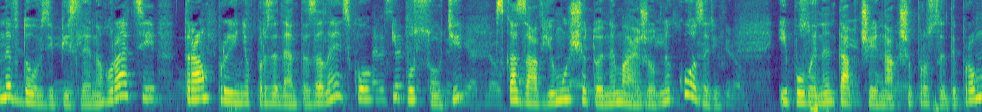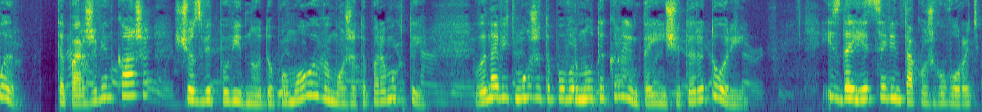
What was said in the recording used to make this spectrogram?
невдовзі після інаугурації, Трамп прийняв президента Зеленського і по суті сказав йому, що той не має жодних козирів і повинен так чи інакше просити про мир. Тепер же він каже, що з відповідною допомогою ви можете перемогти. Ви навіть можете повернути Крим та інші території. І здається, він також говорить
